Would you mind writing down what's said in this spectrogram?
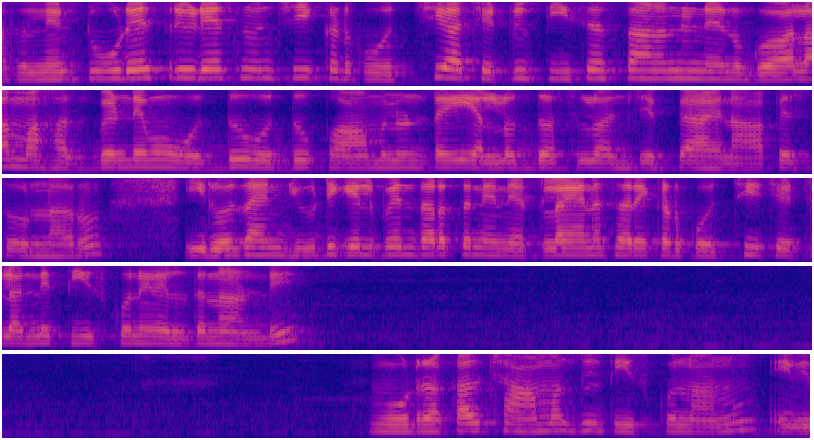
అసలు నేను టూ డేస్ త్రీ డేస్ నుంచి ఇక్కడికి వచ్చి ఆ చెట్లు తీసేస్తానని నేను గోల మా హస్బెండ్ ఏమో వద్దు వద్దు పాములు ఉంటాయి వెళ్ళొద్దు అసలు అని చెప్పి ఆయన ఆపేస్తూ ఉన్నారు. ఈరోజు ఆయన డ్యూటీకి వెళ్ళిపోయిన తర్వాత నేను ఎట్లా అయినా సరే ఇక్కడికి వచ్చి చెట్లు చెట్లన్నీ తీసుకొని వెళ్తున్నా అండి. మూడు రకాల చామంతులు తీసుకున్నాను. ఇవి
